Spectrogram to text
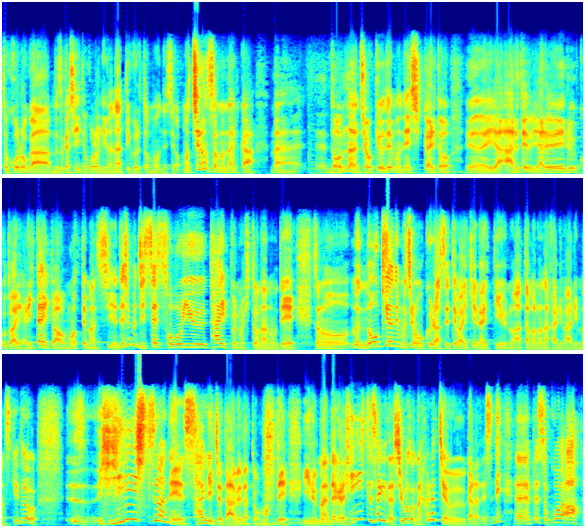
ところが難しいところにはなってくると思うんですよ。もちろんそのなんか、まあ、どんな状況でもね、しっかりと、いや、ある程度やれることはやりたいとは思ってますし、私も実際そういうタイプの人なので、その、まあ、納期はね、もちろん遅らせてはいけないっていうのは頭の中にはありますけど、品質はね、下げちゃダメだと思っている。まあ、だから品質下げたら仕事なくなっちゃうからですね。やっぱりそこは、あ、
